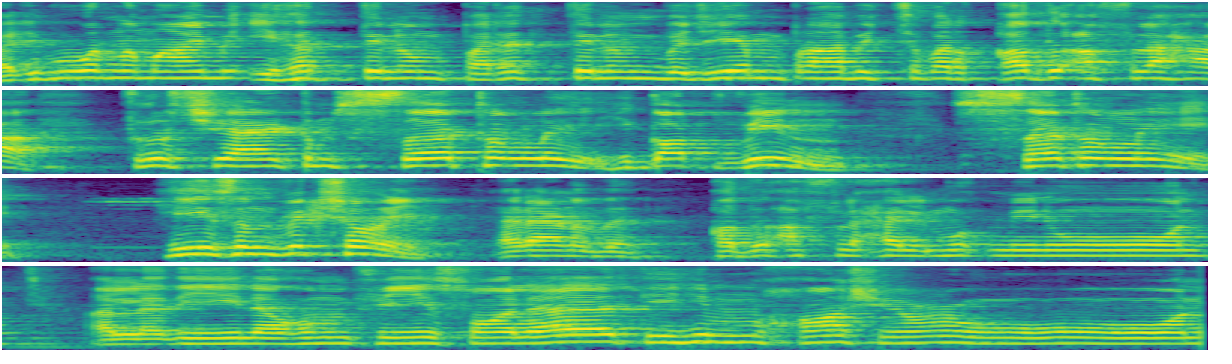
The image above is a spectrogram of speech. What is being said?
പരിപൂർണമായും ഇഹത്തിലും പരത്തിലും വിജയം പ്രാപിച്ചവർ കത് അഫ്ലഹ. തീർച്ചയായിട്ടും certainly he got win certainly he's in victory ആരാണത്? ഖദ് അഫ്ലഹൽ മുഅ്മിനൂൻ അല്ലദീനഹും ഫീ സ്വലാത്തിഹിം ഖാശിഊൻ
